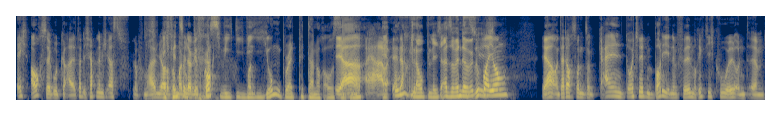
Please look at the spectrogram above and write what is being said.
echt auch sehr gut gealtert. Ich habe nämlich erst, glaube vor einem halben Jahr ich oder so mal so wieder krass, geguckt. wie, wie jung Brad Pitt da noch aussieht. Ja, ne? ja, äh, unglaublich. Also wenn der wirklich super jung. Ja, und der hat auch so einen, so einen geilen durchtrainierten Body in dem Film, richtig cool und ähm,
